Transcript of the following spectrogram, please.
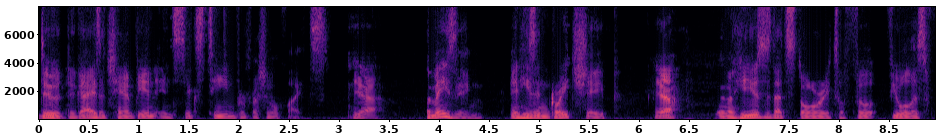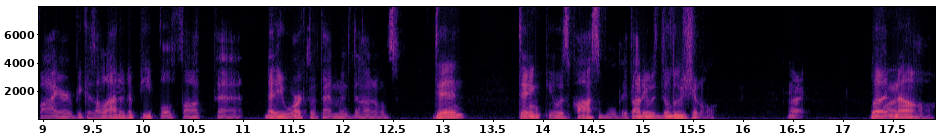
dude, the guy is a champion in 16 professional fights. Yeah. Amazing. And he's in great shape. Yeah. You know, he uses that story to fu- fuel his fire because a lot of the people thought that that he worked with at McDonald's didn't think it was possible. They thought he was delusional. Right. But But- no,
